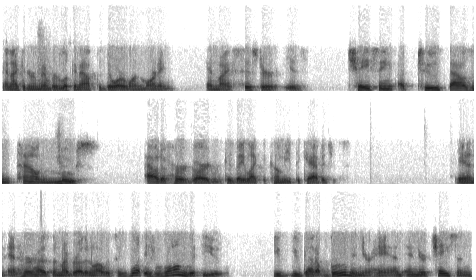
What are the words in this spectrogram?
and I can remember looking out the door one morning, and my sister is chasing a 2,000 pound moose out of her garden because they like to come eat the cabbages. And, and her husband, my brother in law, would say, What is wrong with you? You, you've got a broom in your hand and you're chasing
